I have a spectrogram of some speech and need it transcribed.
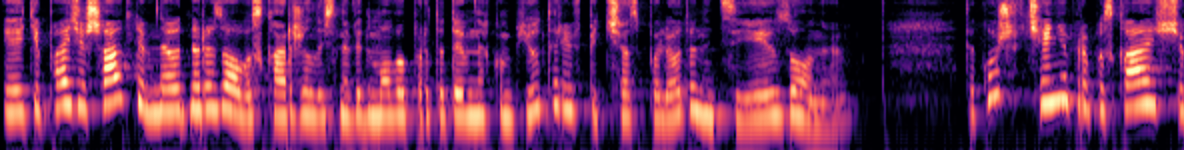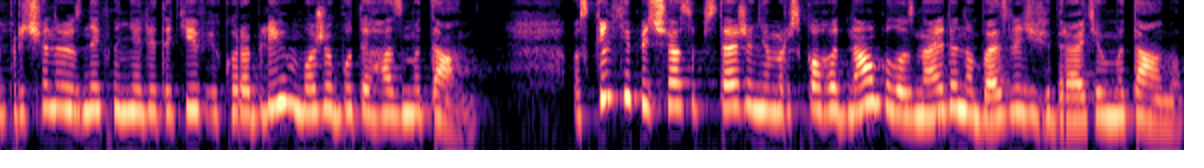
і екіпажі шатлів неодноразово скаржились на відмови портативних комп'ютерів під час польоту над цією зоною. Також вчені припускають, що причиною зникнення літаків і кораблів може бути газ метан, оскільки під час обстеження морського дна було знайдено безліч гідратів метану,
